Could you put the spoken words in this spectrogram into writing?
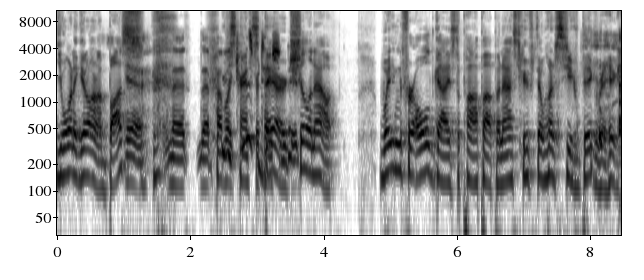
you want to get on a bus? Yeah, and that that public You're just- you're just there dude. chilling out. Waiting for old guys to pop up and ask you if they want to see your big rig.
